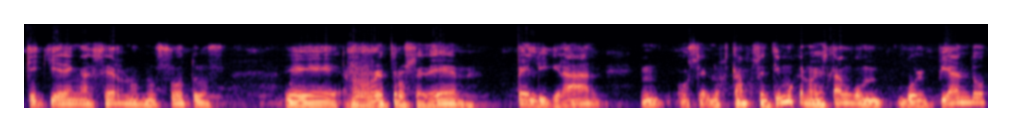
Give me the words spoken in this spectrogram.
que quieren hacernos nosotros eh, retroceder, peligrar. O sea, nos estamos, sentimos que nos están golpeando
